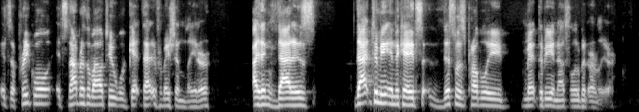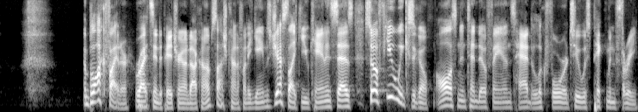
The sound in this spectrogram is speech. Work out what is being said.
It's a prequel. It's not Breath of the Wild 2. We'll get that information later." I think that is that to me indicates this was probably meant to be announced a little bit earlier. Blockfighter writes into patreon.com slash kinda funny games just like you can and says, So a few weeks ago, all us Nintendo fans had to look forward to was Pikmin 3.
